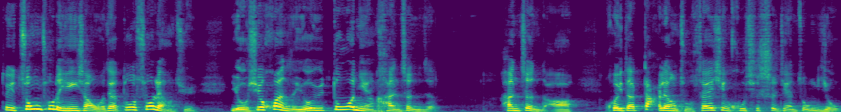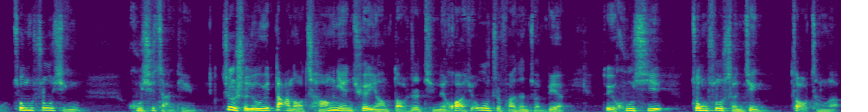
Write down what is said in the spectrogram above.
对中枢的影响，我再多说两句。有些患者由于多年鼾症的鼾症的啊，会在大量阻塞性呼吸事件中有中枢型呼吸暂停，这是由于大脑常年缺氧导致体内化学物质发生转变，对呼吸中枢神经造成了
